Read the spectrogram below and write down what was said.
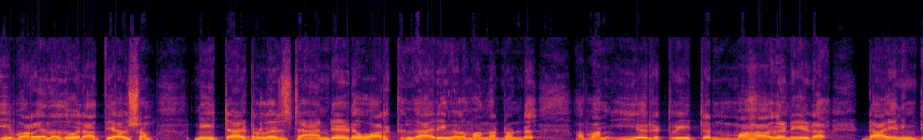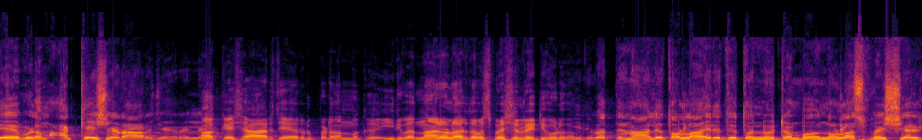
ഈ പറയുന്നത് പോലെ അത്യാവശ്യം നീറ്റായിട്ടുള്ള ഒരു സ്റ്റാൻഡേർഡ് വർക്കും കാര്യങ്ങളും വന്നിട്ടുണ്ട്. അപ്പം ഈ ഒരു ട്രീറ്റഡ് മഹാഗണിയുടെ ഡൈനിങ് ടേബിളും അക്കേഷ്യയുടെ ആറ് ചെയർ അല്ലേ? ആറ് ചെയർ ഉൾപ്പെടെ നമുക്ക് ഇരുപത്തിനാല് തൊള്ളായിരത്തി സ്പെഷ്യൽ റേറ്റ് കൊടുക്കാം. ഇരുപത്തിനാല് തൊള്ളായിരത്തി തൊണ്ണൂറ്റൊമ്പത് എന്നുള്ള സ്പെഷ്യൽ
